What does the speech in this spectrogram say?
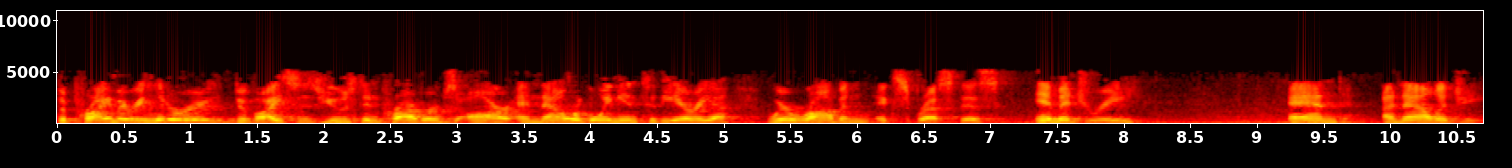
The primary literary devices used in Proverbs are, and now we're going into the area where Robin expressed this imagery and analogy.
